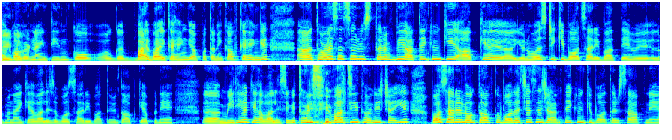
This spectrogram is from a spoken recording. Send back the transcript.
جی، کووڈ نائنٹین کو اگر بائے بائے کہیں گے آپ پتہ نہیں کب کہیں گے تھوڑا سا سر اس طرف بھی آتے ہیں کیونکہ آپ کے یونیورسٹی کی بہت ساری باتیں ہوئے علمائے کے حوالے سے بہت ساری باتیں ہوئیں تو آپ کے اپنے میڈیا کے حوالے سے بھی تھوڑی سی بات چیت ہونی چاہیے بہت سارے لوگ تو آپ کو بہت اچھے سے جانتے ہیں کیونکہ بہت عرصہ آپ نے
